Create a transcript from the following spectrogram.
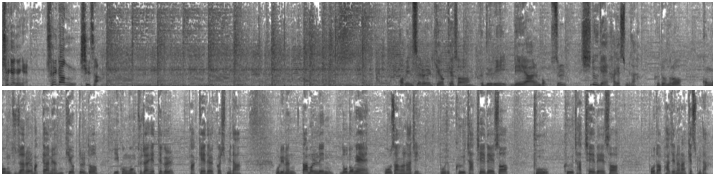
최경영의 최강 시사. 법인세를 개혁해서 그들이 내야 할 몫을 치르게 하겠습니다. 그 돈으로 공공투자를 확대하면 기업들도 이 공공투자 혜택을 받게 될 것입니다. 우리는 땀 흘린 노동에 보상을 하지, 그 자체에 대해서 부, 그 자체에 대해서 보답하지는 않겠습니다.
